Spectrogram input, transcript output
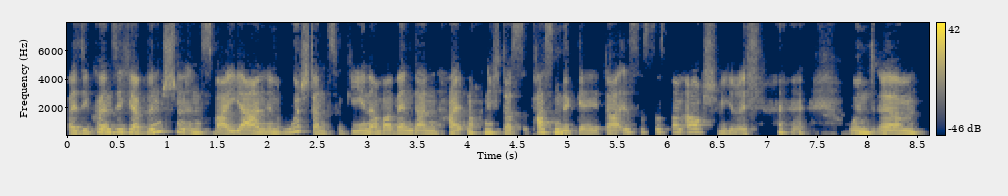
weil Sie können sich ja wünschen, in zwei Jahren in Ruhestand zu gehen, aber wenn dann halt noch nicht das passende Geld da ist, ist das dann auch schwierig. und ähm,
